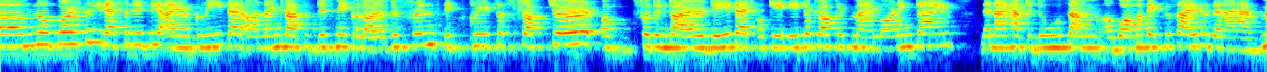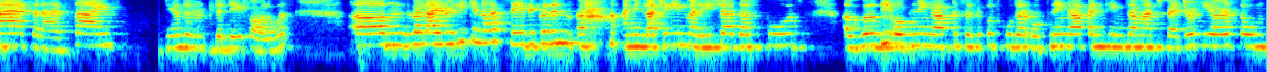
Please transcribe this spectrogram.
Um, no, personally, definitely, I agree that online classes did make a lot of difference. It creates a structure of, for the entire day that, okay, eight o'clock is my morning time. Then I have to do some uh, warm up exercises. Then I have maths and I have science. You know, the, the day follows. Um, well, I really cannot say because in, I mean, luckily in Malaysia, the schools uh, will be opening up. The physical schools are opening up, and things are much better here. So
